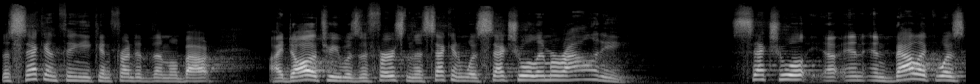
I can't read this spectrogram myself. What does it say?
The second thing he confronted them about idolatry was the first, and the second was sexual immorality. Sexual, uh, and, and Balak was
